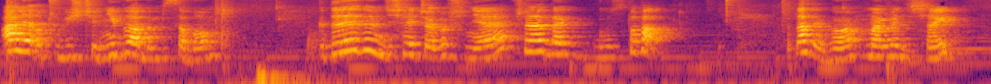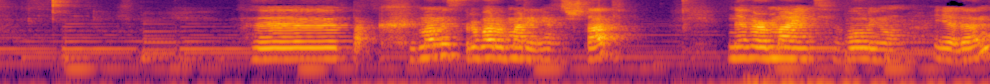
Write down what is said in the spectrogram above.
ale oczywiście nie byłabym sobą, gdybym dzisiaj czegoś nie przedegustowała. Dlatego mamy dzisiaj. Yy, tak, mamy z browaru Marienstadt Nevermind Volume 1,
